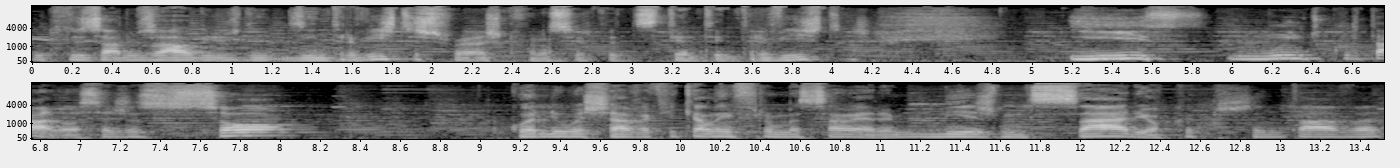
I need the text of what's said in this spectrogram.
utilizar os áudios de, de entrevistas, acho que foram cerca de 70 entrevistas, e muito cortado, ou seja, só quando eu achava que aquela informação era mesmo necessária ou que acrescentava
